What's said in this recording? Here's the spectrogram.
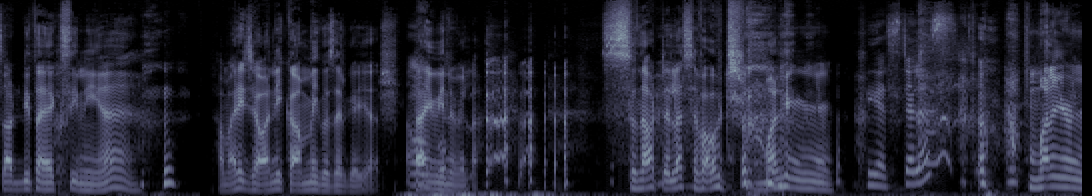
साडी तो एक्स ही नहीं है हमारी जवानी काम में गुजर गई यार टाइम ही नहीं मिला So now tell us about Maling. yes, tell us. Maling.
